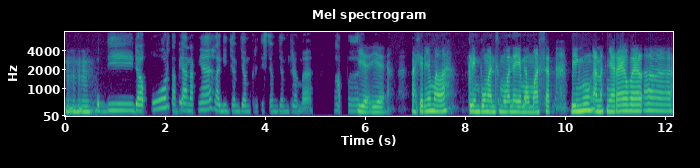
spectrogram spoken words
-hmm. Di dapur tapi anaknya lagi jam-jam kritis, jam-jam drama lapar. Iya, iya. Akhirnya malah kelimpungan semuanya ya mau masak, bingung anaknya rewel. Ah.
